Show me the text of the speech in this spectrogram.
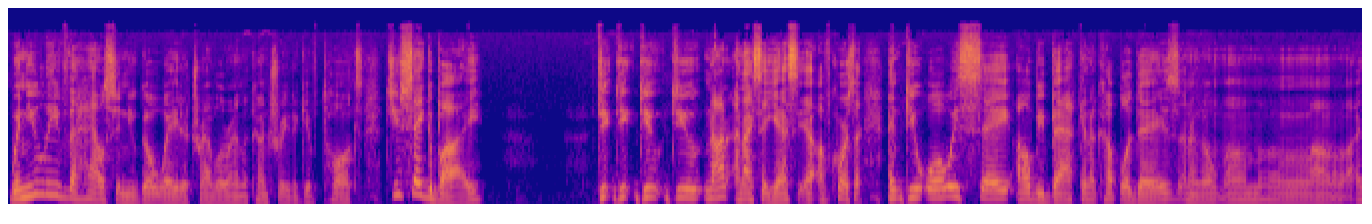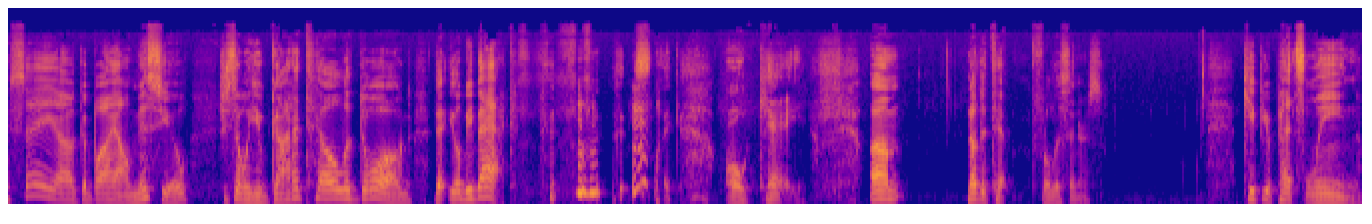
when you leave the house and you go away to travel around the country to give talks, do you say goodbye? Do, do, do, do you not? And I say, yes, yeah, of course. And do you always say, I'll be back in a couple of days? And I go, um, uh, I say uh, goodbye, I'll miss you. She said, well, you've got to tell the dog that you'll be back. it's like, okay. Um, another tip for listeners keep your pets lean.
